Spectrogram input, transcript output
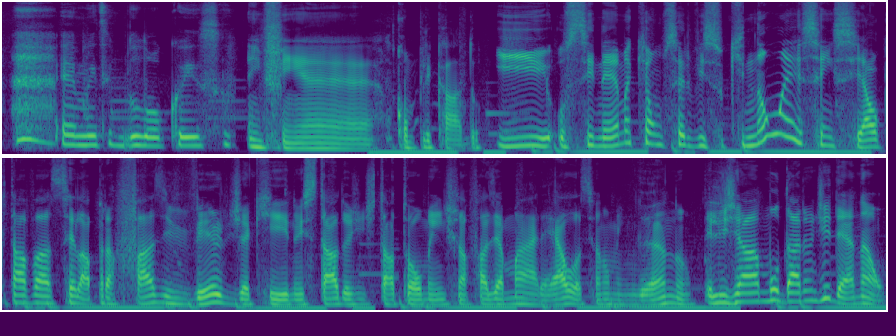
é muito louco isso. Enfim, é complicado. E o cinema, que é um serviço que não é essencial, que tava, sei lá, pra fase verde aqui no estado, a gente tá atualmente na fase amarela, se eu não me engano, eles já mudaram de ideia. Não,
